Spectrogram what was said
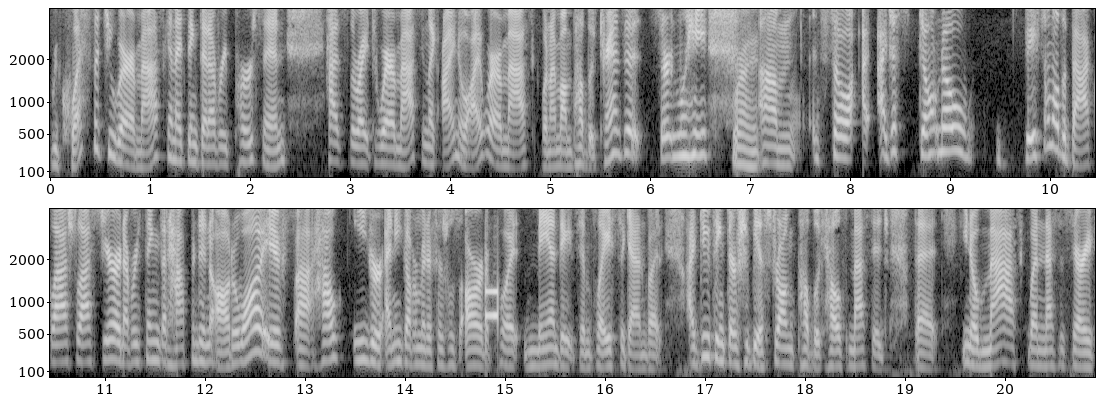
request that you wear a mask. And I think that every person has the right to wear a mask. And like, I know I wear a mask when I'm on public transit, certainly. Right. Um, so I, I just don't know based on all the backlash last year and everything that happened in Ottawa, if uh, how eager any government officials are to put mandates in place again. But I do think there should be a strong public health message that you know mask when necessary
